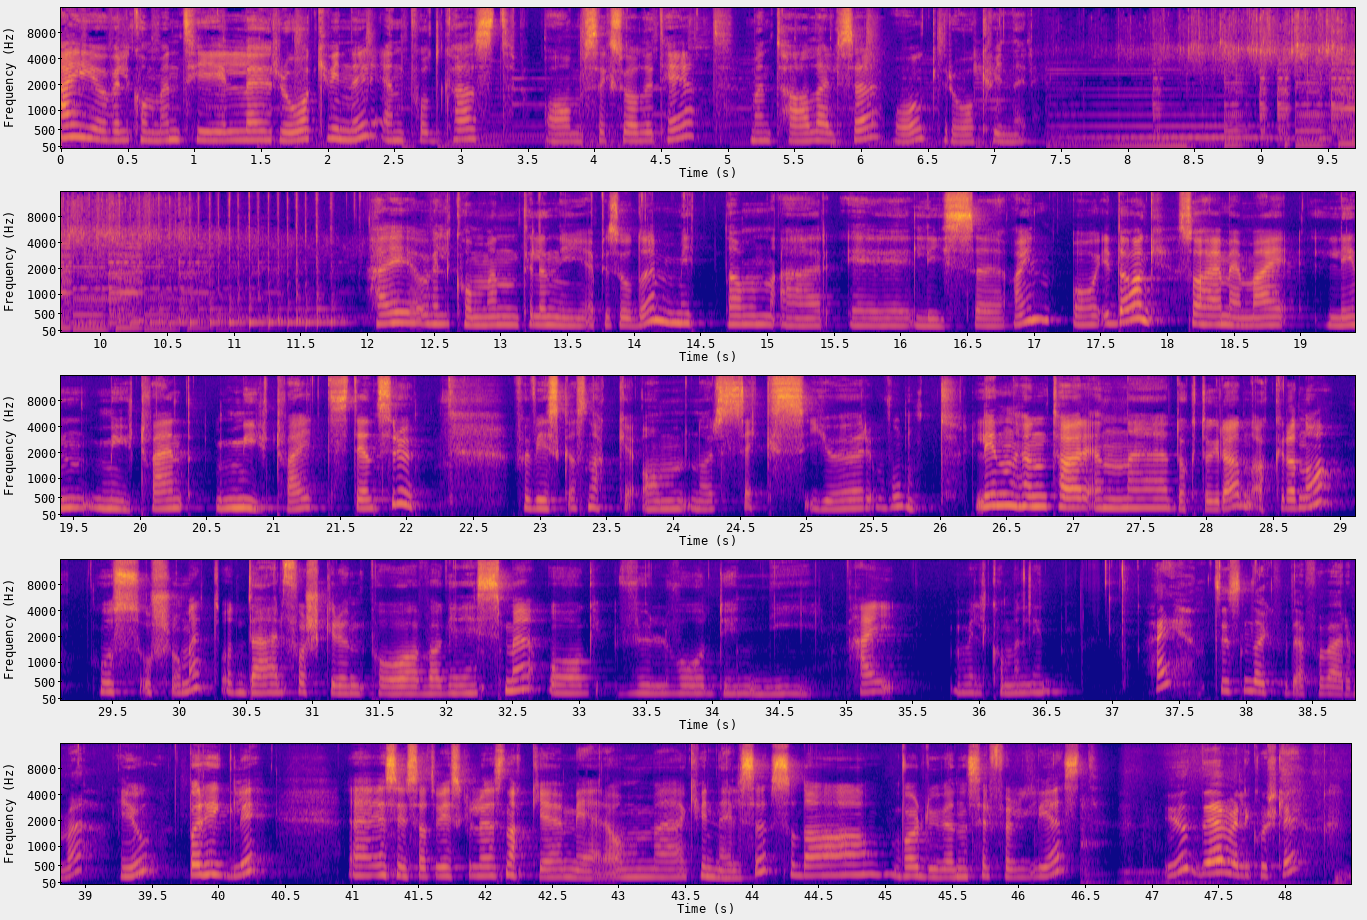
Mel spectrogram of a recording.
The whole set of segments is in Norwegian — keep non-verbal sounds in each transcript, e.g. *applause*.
Hei og velkommen til Rå kvinner, en podkast om seksualitet, mental helse og rå kvinner. Hei og velkommen til en ny episode. Mitt navn er Elise Ain, og i dag så har jeg med meg Linn Myrtveit, Myrtveit Stensrud. For vi skal snakke om når sex gjør vondt. Linn hun tar en eh, doktorgrad akkurat nå hos Oslo OsloMet, og der forsker hun på vaginisme og vulvodyni. Hei, velkommen, Linn. Hei, tusen takk for at jeg får være med. Jo, bare hyggelig. Eh, jeg syns at vi skulle snakke mer om eh, kvinnehelse, så da var du en selvfølgelig gjest. Jo, det er veldig koselig.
